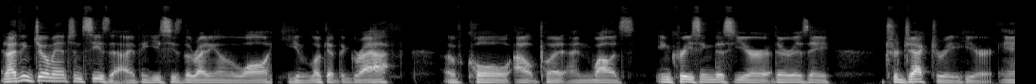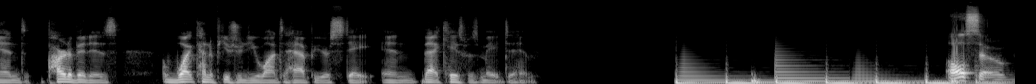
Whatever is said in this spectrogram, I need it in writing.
And I think Joe Manchin sees that. I think he sees the writing on the wall. He can look at the graph of coal output and while it's increasing this year, there is a trajectory here and part of it is what kind of future do you want to have for your state? And that case was made to him. Also,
